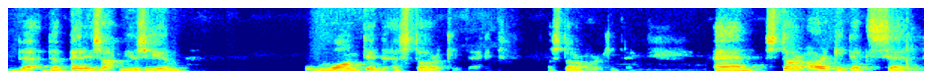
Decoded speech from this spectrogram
that the Perez Art Museum wanted a star architect, a star architect. And star architects sell.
